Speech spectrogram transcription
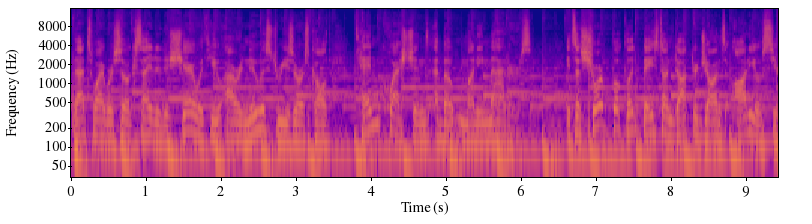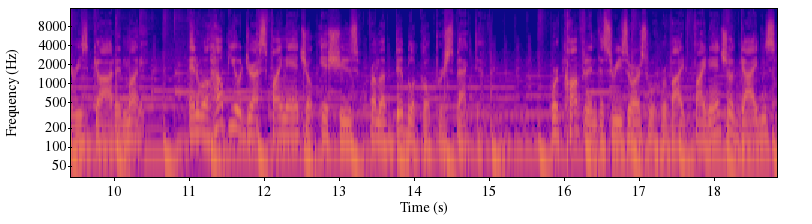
That's why we're so excited to share with you our newest resource called 10 Questions About Money Matters. It's a short booklet based on Dr. John's audio series, God and Money and it will help you address financial issues from a biblical perspective. We're confident this resource will provide financial guidance,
